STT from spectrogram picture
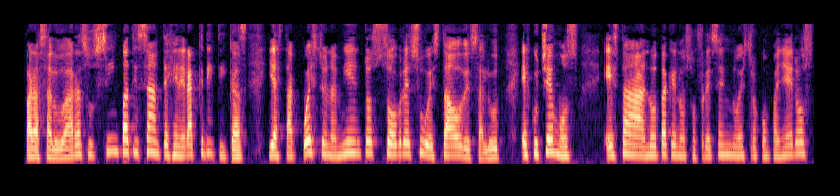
para saludar a sus simpatizantes genera críticas y hasta cuestionamientos sobre su estado de salud. Escuchemos esta nota que nos ofrecen nuestros compañeros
